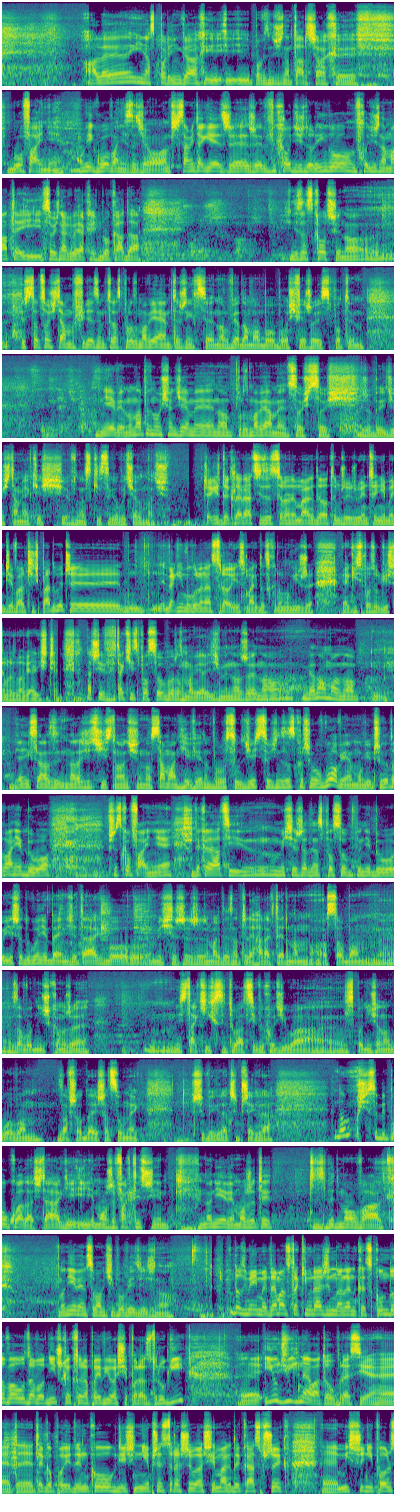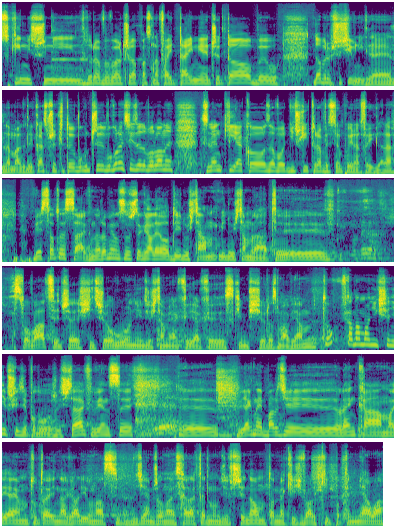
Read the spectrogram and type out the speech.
Ale i na sparingach, i, i, i powiedzmy gdzieś na tarczach y, było fajnie. Mówię, głowa nie zadziałała. Czasami tak jest, że, że wychodzisz do ringu, wchodzisz na matę i coś nagle jakaś blokada nie zaskoczy. No, jest to coś tam, chwilę z nim teraz porozmawiałem, też nie chcę, no wiadomo, bo, bo świeżo jest po tym. Nie wiem, no na pewno usiądziemy, no porozmawiamy, coś, coś, żeby gdzieś tam jakieś wnioski z tego wyciągnąć. Czy jakieś deklaracje ze strony Magdy o tym, że już więcej nie będzie walczyć padły, czy w jakim w ogóle nastroju jest Magda, skoro mówisz, że w jakiś sposób gdzieś tam rozmawialiście? Znaczy w taki sposób rozmawialiśmy, no że no wiadomo, no ja nie chcę na razie, cisnąć, no sama nie wiem, po prostu gdzieś coś nie zaskoczyło w głowie. Mówię, przygotowanie było, wszystko fajnie. Deklaracji no, myślę, że w żaden sposób nie było i jeszcze długo nie będzie, tak, bo myślę, że, że Magda jest na tyle charakterną osobą, e, zawodniczką, że z takich sytuacji wychodziła z podniesioną głową, zawsze oddaje szacunek, czy wygra, czy przegra. No musi sobie poukładać, tak? I, I może faktycznie, no nie wiem, może ty zbyt mało walk. No nie wiem, co mam ci powiedzieć, no. To zmieńmy temat w takim razie na Lenkę Skundową, zawodniczkę, która pojawiła się po raz drugi e, i udźwignęła tą presję e, te, tego pojedynku. Gdzieś nie przestraszyła się Magdy Kasprzyk, e, mistrzyni Polski, mistrzyni, która wywalczyła pas na Fight Time. Czy to był dobry przeciwnik dla Magdy Kasprzyk? To, czy w ogóle jesteś zadowolony z Lenki jako zawodniczki, która występuje na twoich galach? Wiesz co, to jest tak, no robiąc już te gale od iluś tam, iluś tam lat, yy, Słowacy, Czesi, czy ogólnie gdzieś tam jak, jak z kimś rozmawiam, to wiadomo, nikt się nie przyjdzie podłożyć, tak? Więc yy, yy, jak najbardziej Lenka, no ja ją tutaj na gali u nas widziałem, że ona jest charakterną dziewczyną, tam jakieś walki potem miała,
